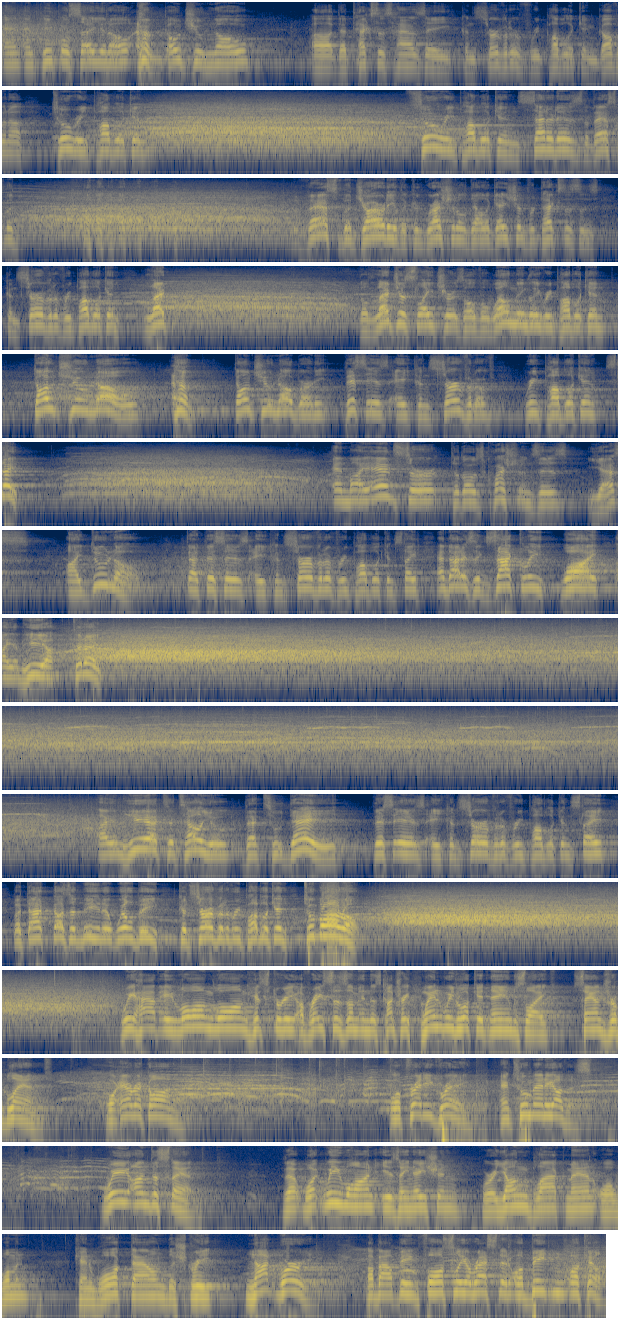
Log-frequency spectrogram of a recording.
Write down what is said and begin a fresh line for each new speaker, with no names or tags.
And, and people say, you know, don't you know uh, that Texas has a conservative Republican governor, two Republican, two Republican senators, the vast, ma- the vast majority of the congressional delegation for Texas is conservative Republican. Let the legislature is overwhelmingly Republican. Don't you know, don't you know, Bernie, this is a conservative Republican state? And my answer to those questions is yes, I do know that this is a conservative Republican state, and that is exactly why I am here today. I am here to tell you that today this is a conservative Republican state, but that doesn't mean it will be conservative Republican tomorrow. We have a long, long history of racism in this country. When we look at names like Sandra Bland or Eric Garner or Freddie Gray and too many others, we understand that what we want is a nation where a young black man or woman can walk down the street not worried about being falsely arrested or beaten or killed.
